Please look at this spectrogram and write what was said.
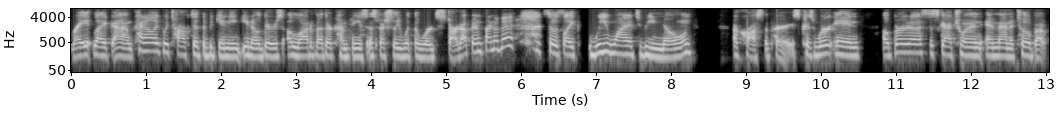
right? Like, um, kind of like we talked at the beginning. You know, there's a lot of other companies, especially with the word startup in front of it. So it's like we want it to be known across the prairies because we're in Alberta, Saskatchewan, and Manitoba,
